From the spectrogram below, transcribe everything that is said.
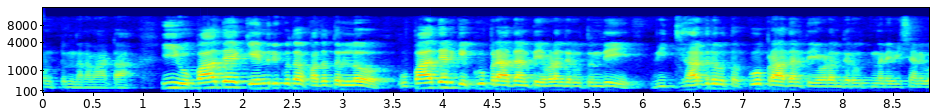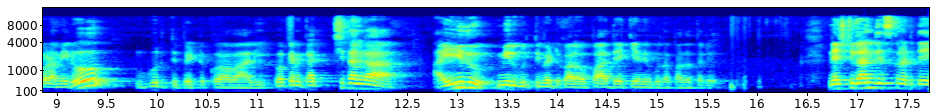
ఉంటుందన్నమాట. ఈ ఉపాధ్యాయ కేంద్రీకృత పద్ధతుల్లో ఉపాధ్యాయుడికి ఎక్కువ ప్రాధాన్యత ఇవ్వడం జరుగుతుంది. విద్యార్థులకు తక్కువ ప్రాధాన్యత ఇవ్వడం జరుగుతుందనే విషయాన్ని కూడా మీరు గుర్తుపెట్టుకోవాలి. ఓకేనా ఖచ్చితంగా ఐదు మీరు గుర్తుపెట్టుకోవాలి ఉపాధ్యాయ కేంద్రీకృత పద్ధతులు. నెక్స్ట్ కానీ తీసుకున్నట్టే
